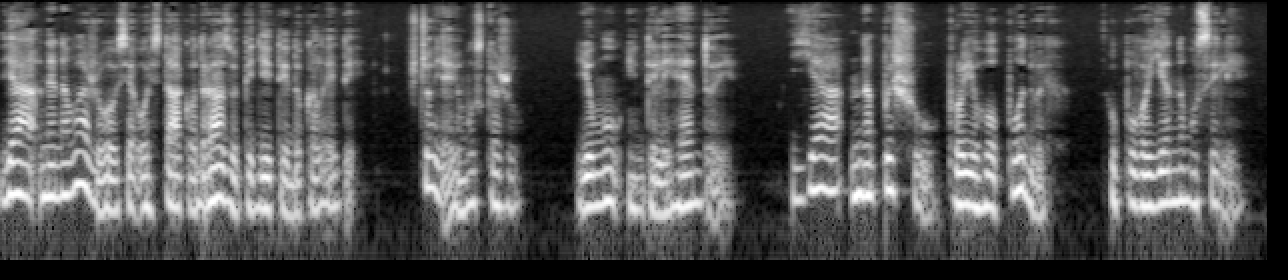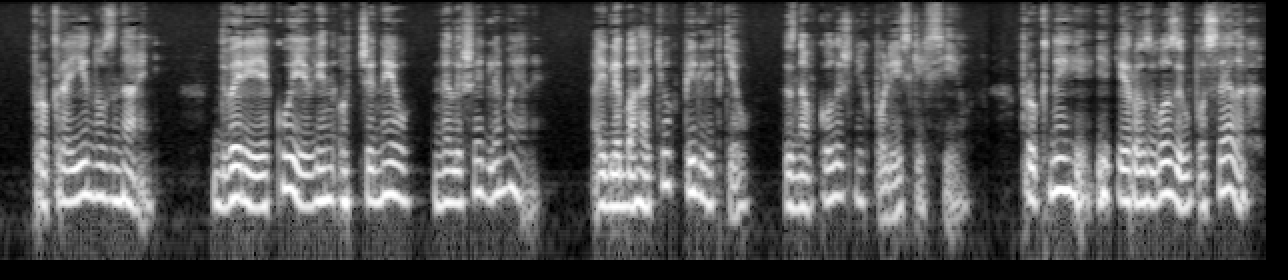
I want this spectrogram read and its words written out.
Я не наважувався ось так одразу підійти до Калайди. Що я йому скажу? Йому, інтелігентові, я напишу про його подвиг у повоєнному селі, про країну знань, двері якої він очинив не лише для мене, а й для багатьох підлітків з навколишніх поліських сіл, про книги, які розвозив по селах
